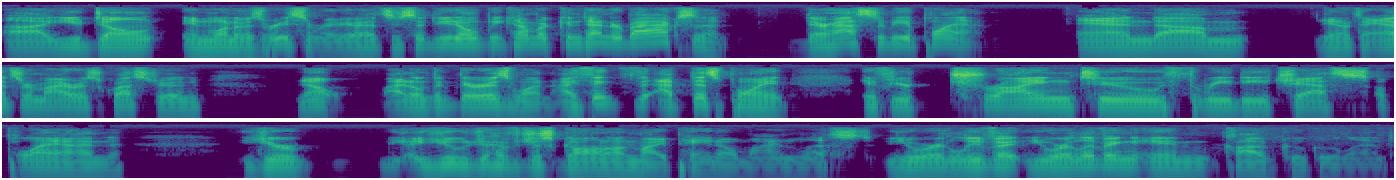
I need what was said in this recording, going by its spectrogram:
uh, you don't, in one of his recent radio hits, he said, you don't become a contender by accident. There has to be a plan. And, um, you know, to answer Myra's question, no, I don't think there is one. I think at this point, if you're trying to 3D chess a plan, you're you have just gone on my pay no mind list. You are leaving you are living in cloud cuckoo land.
